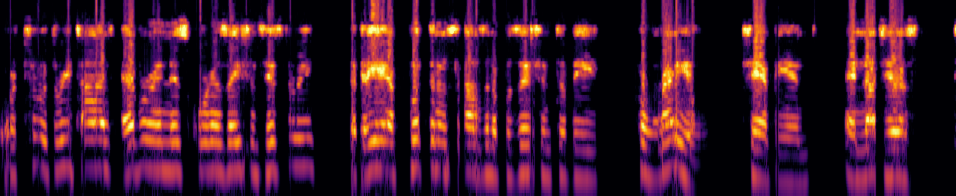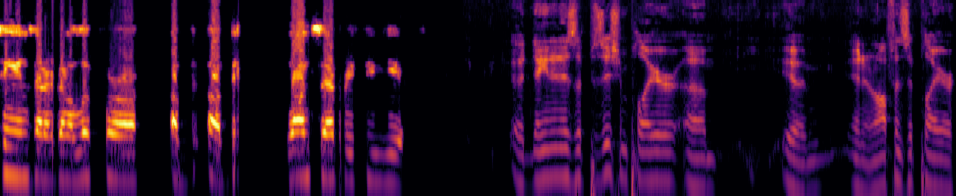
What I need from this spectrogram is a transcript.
or two or three times ever in this organization's history, that they have put themselves in a position to be perennial champions and not just teams that are going to look for a, a big once every few years. uh, Dana, as a position player um, um, and an offensive player,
